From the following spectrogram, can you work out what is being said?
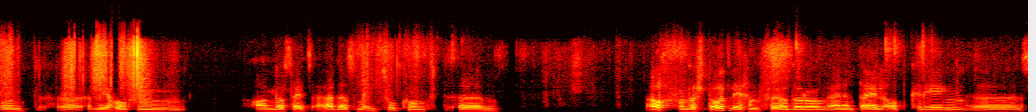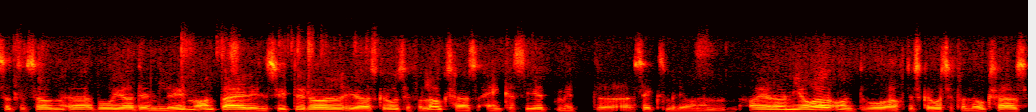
und äh, wir hoffen andererseits auch, dass wir in Zukunft ähm, auch von der staatlichen Förderung einen Teil abkriegen, äh, sozusagen, äh, wo ja den Löwenanteil in Südtirol ja das große Verlagshaus einkassiert mit äh, 6 Millionen Euro im Jahr und wo auch das große Verlagshaus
